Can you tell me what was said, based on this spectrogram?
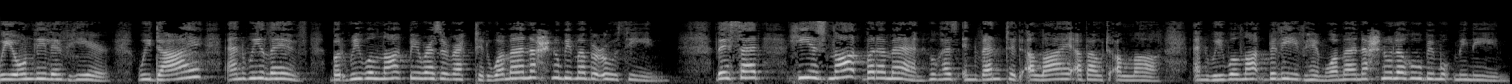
We only live here. We die and we live, but we will not be resurrected. وَمَا نَحْنُ بِمَبْعُوثِينَ They said, He is not but a man who has invented a lie about Allah, and we will not believe him. وَمَا نَحْنُ لَهُ بِمُؤْمِنِينَ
